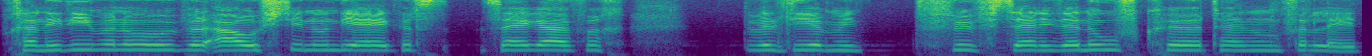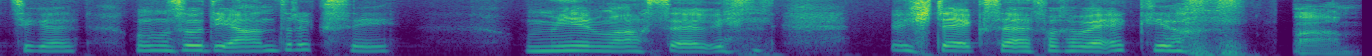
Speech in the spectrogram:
Man kann nicht immer nur über Austin und Jäger sagen, einfach, weil die mit 15 dann aufgehört haben und Verletzungen. Und man so die anderen gesehen. Und mir es ich stecke es einfach weg, ja. Bam.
